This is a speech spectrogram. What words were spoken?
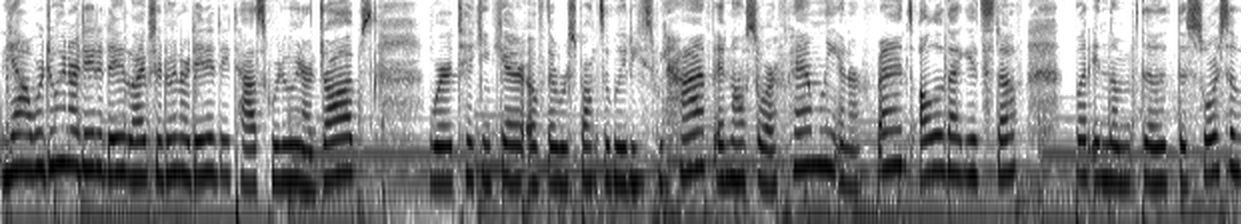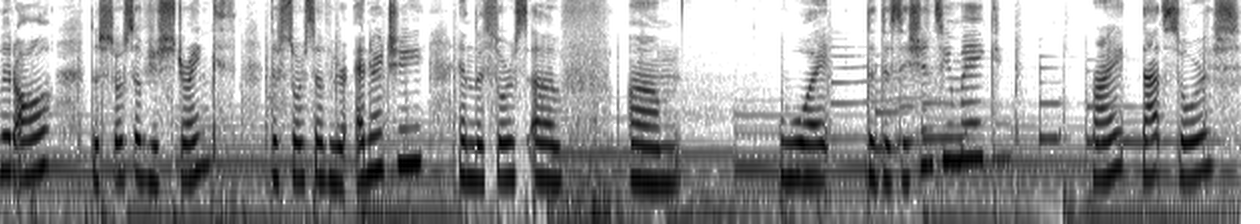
yeah we're doing our day-to-day lives we're doing our day-to-day tasks we're doing our jobs we're taking care of the responsibilities we have and also our family and our friends all of that good stuff. But in the the, the source of it all the source of your strength the source of your energy and the source of um what the decisions you make right? That source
